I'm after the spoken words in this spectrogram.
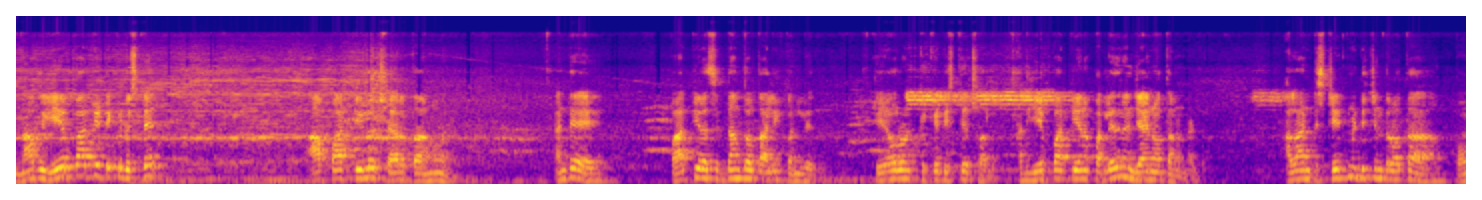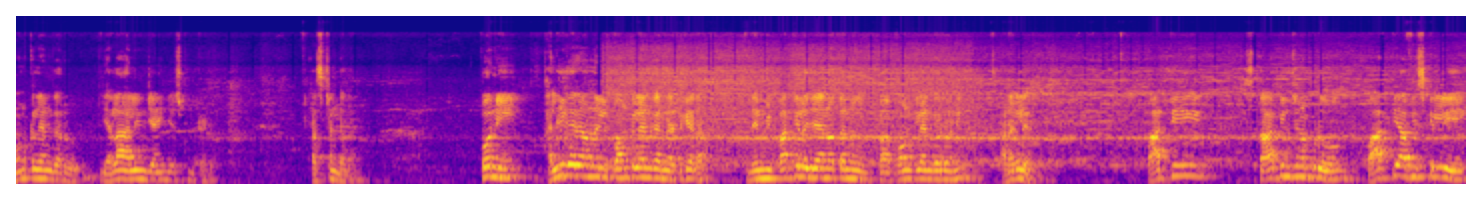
నాకు ఏ పార్టీ టికెట్ ఇస్తే ఆ పార్టీలో చేరతాను అని. అంటే పార్టీల సిద్ధాంతాలతో తాలికి పని లేదు. కేవలం టికెట్ ఇస్తే చాలు. అది ఏ పార్టీ అయినా పర్లేదు నేను జాయిన్ అవుతాను అన్నాడు. అలాంటి స్టేట్మెంట్ ఇచ్చిన తర్వాత పవన్ కళ్యాణ్ గారు ఎలా అలీని జాయిన్ చేసుకుంటాడు? కష్టం కదా. పోనీ అలీ గారు ఏమన్నా వెళ్ళి పవన్ కళ్యాణ్ గారిని అడిగారా? నేను మీ పార్టీలో జాయిన్ అవుతాను పవన్ కళ్యాణ్ గారు అని అడగలేదు. పార్టీ స్థాపించినప్పుడు పార్టీ ఆఫీస్కి వెళ్ళి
